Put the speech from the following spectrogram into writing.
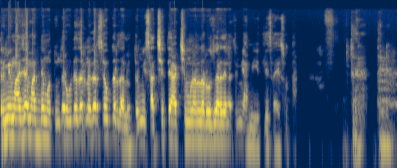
तर मी माझ्या माध्यमातून जर उद्या जर नगरसेवक जर झालो तर मी सातशे ते आठशे मुलांना रोजगार देण्याची मी हमी घेतलीच आहे स्वतः. धन्यवाद.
